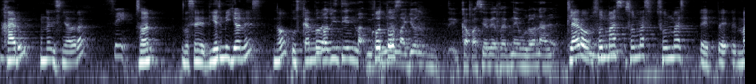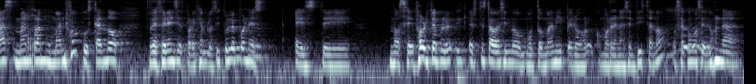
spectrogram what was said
Haru, una diseñadora, sí. son, no sé, 10 millones, ¿no? Buscando pues más bien tienen fotos. una mayor eh, capacidad de red neuronal. Claro, son más, son más, son más, eh, más, más RAM humano buscando referencias. Por ejemplo, si tú le pones este. No sé, por ejemplo, este estaba haciendo motomami, pero como renacentista, ¿no? O sea, como se ve una,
